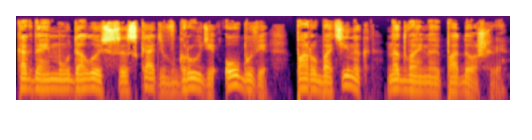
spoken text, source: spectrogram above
когда ему удалось сыскать в груди обуви пару ботинок на двойной подошве.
